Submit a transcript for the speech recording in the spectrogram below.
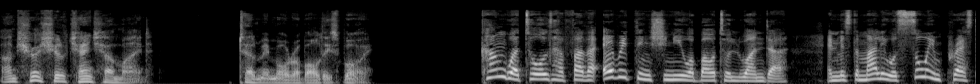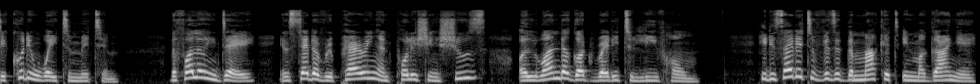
I'm sure she'll change her mind. Tell me more about this boy. Kangwa told her father everything she knew about Olwanda, and Mr. Mali was so impressed he couldn't wait to meet him. The following day, instead of repairing and polishing shoes, Olwanda got ready to leave home. He decided to visit the market in Maganye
